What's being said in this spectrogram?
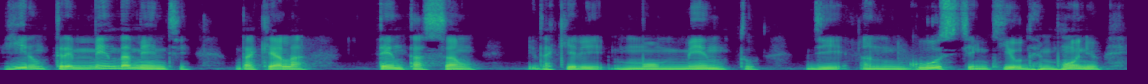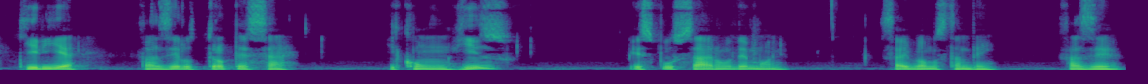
Riram tremendamente daquela tentação e daquele momento de angústia em que o demônio queria fazê-lo tropeçar. E com um riso, expulsaram o demônio. Saibamos também fazer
